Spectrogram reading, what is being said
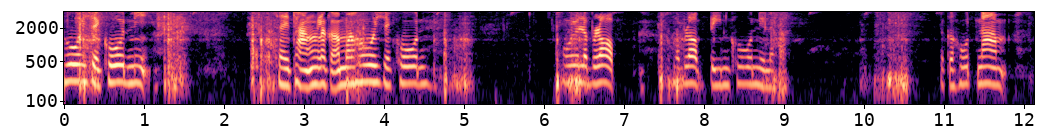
โหยใส่โคนนี่ ใส่ถังแล้วก็เอามาโหยใส่โคนโหยรอบรอบรอบรอบตีนโคนนี่แหละค่ะ แล้วก็หดน้ำ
